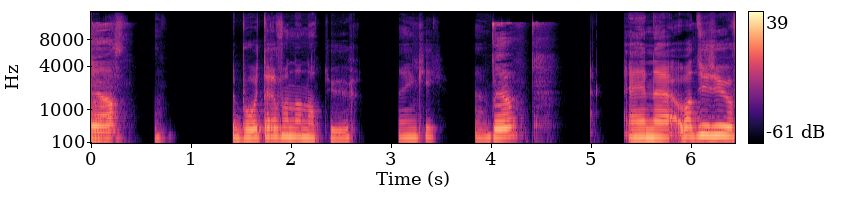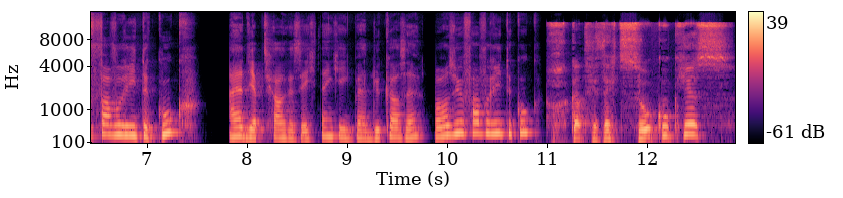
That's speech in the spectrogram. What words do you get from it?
Ja. is de boter van de natuur, denk ik. ja. En eh, wat is uw favoriete koek? Ah, ja, die hebt je al gezegd, denk ik, bij Lucas. Hè. Wat was uw favoriete koek? Oh, ik had gezegd zo koekjes.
